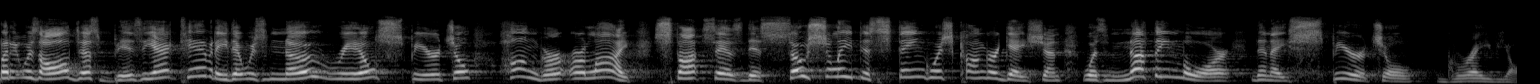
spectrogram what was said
But it was all just busy activity. There was no real spiritual hunger or life. Stott says this socially distinguished congregation was nothing more than a spiritual graveyard.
